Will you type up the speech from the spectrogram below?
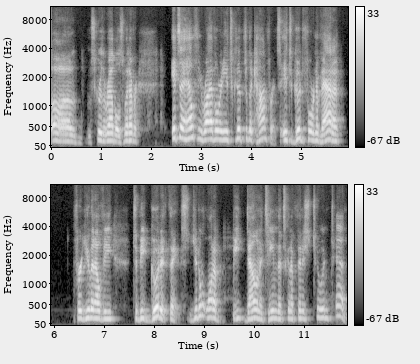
oh, screw the Rebels, whatever. It's a healthy rivalry. It's good for the conference. It's good for Nevada, for UNLV to be good at things. You don't want to beat down a team that's going to finish two and ten.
